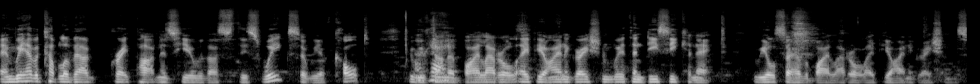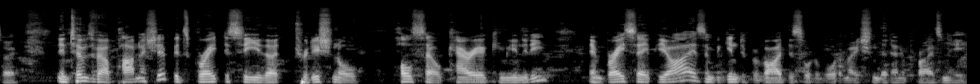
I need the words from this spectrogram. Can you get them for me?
And we have a couple of our great partners here with us this week. So we have Colt, who we've done a bilateral API integration with, and DC Connect. We also have a bilateral API integration. So in terms of our partnership, it's great to see that traditional wholesale carrier community embrace APIs and begin to provide the sort of automation that enterprise need.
